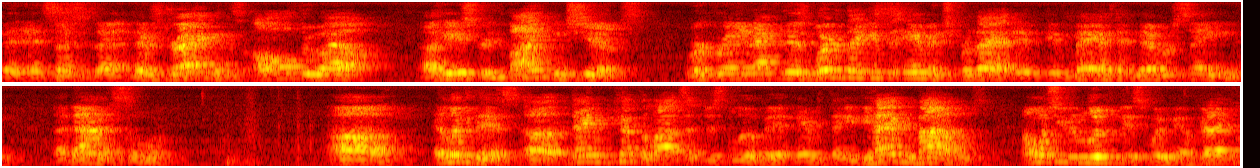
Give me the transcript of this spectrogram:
and, and such as that. And there's dragons all throughout uh, history. Viking ships were created after this. Where did they get the image for that if, if man had never seen a dinosaur? Uh, and look at this. Uh, David, cut the lights up just a little bit and everything. If you have your Bibles, I want you to look at this with me, okay?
